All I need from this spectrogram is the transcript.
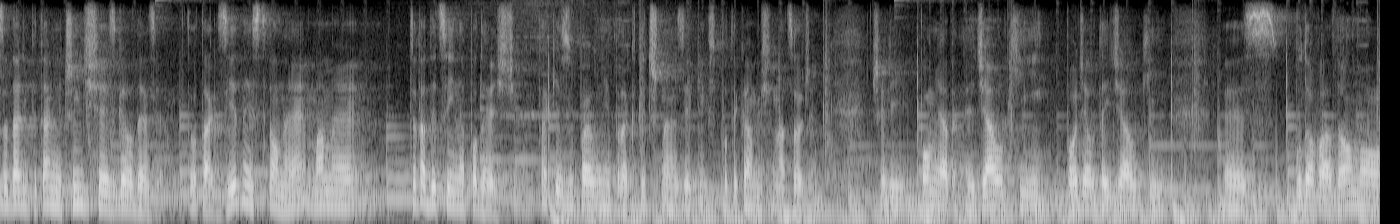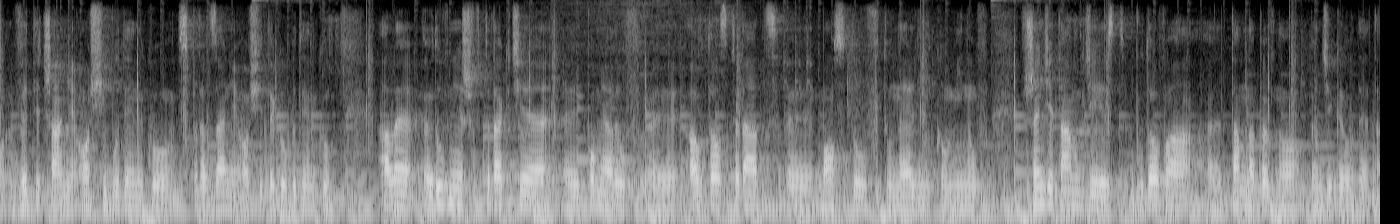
zadali pytanie, czym dzisiaj jest geodezja, to tak, z jednej strony mamy tradycyjne podejście, takie zupełnie praktyczne, z jakim spotykamy się na co dzień, czyli pomiar działki, podział tej działki, e, budowa domu, wytyczanie osi budynku, sprawdzanie osi tego budynku, ale również w trakcie e, pomiarów e, autostrad, mostów, tuneli, kominów, wszędzie tam, gdzie jest budowa, tam na pewno będzie geodeta.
